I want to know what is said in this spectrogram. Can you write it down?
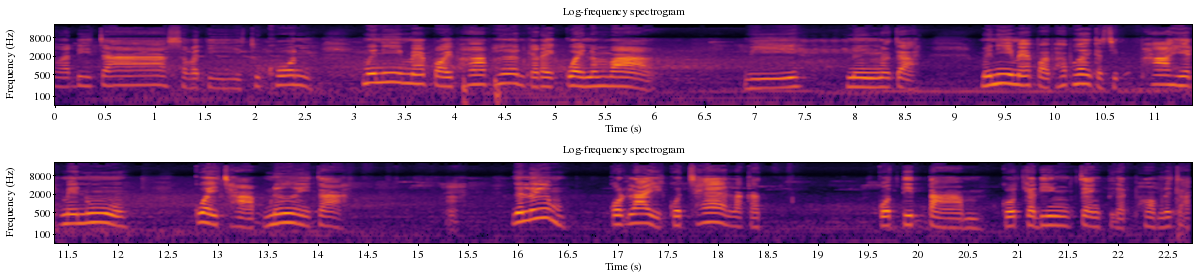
สวัสดีจ้า สวัสดีทุกคนเมื่อนี้แม่ปล่อยผ้าเพิ่อนก็ได้กล้วยน้ำว่าหวีหนึ่งนะจ๊ะเมื่อนี้แม่ปล่อยผ้าเพิ่อนกับสิบผ้าเฮ็ดเมนู กล้วยฉาบเนยจ้ะอย่าลืมกดไลค์กดแชร์แล้วก็กดติดตาม กดกระดิ่งแจ้งเตือนพร้อมนะจ๊ะ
